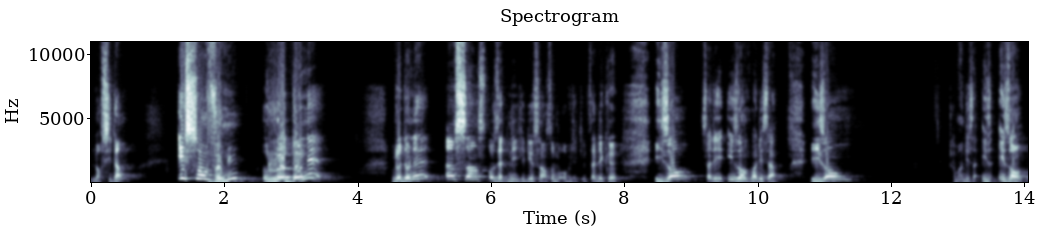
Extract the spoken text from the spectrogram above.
l'Occident, ils sont venus redonner, redonner un sens aux ethnies. Je dis sens objectif. C'est-à-dire que ils ont, c'est-à-dire, ils ont, comment dire ça Ils ont comment dire ça? Ils, ont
